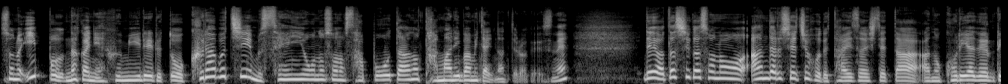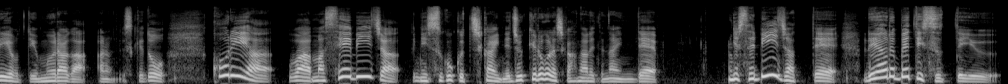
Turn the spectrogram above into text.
その一歩中に踏み入れると、クラブチーム専用のそのサポーターのたまり場みたいになってるわけですね。で、私がそのアンダルシア地方で滞在してたあのコリア・デル・リオっていう村があるんですけど、コリアはまあセビージャにすごく近いんで、10キロぐらいしか離れてないんで、で、セビージャって、レアル・ベティスっていう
